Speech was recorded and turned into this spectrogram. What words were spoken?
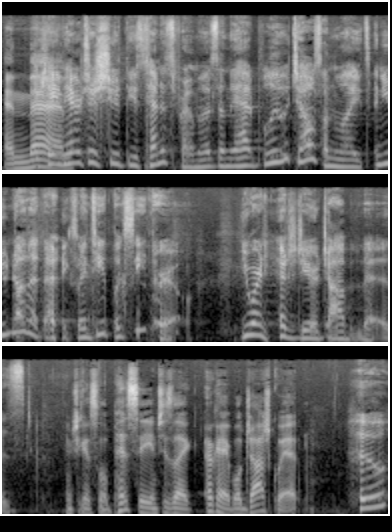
And I then came here to shoot these tennis promos, and they had blue gels on the lights, and you know that that makes my teeth look see through. You weren't here to do your job, Liz. and she gets a little pissy, and she's like, "Okay, well, Josh quit." Who?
